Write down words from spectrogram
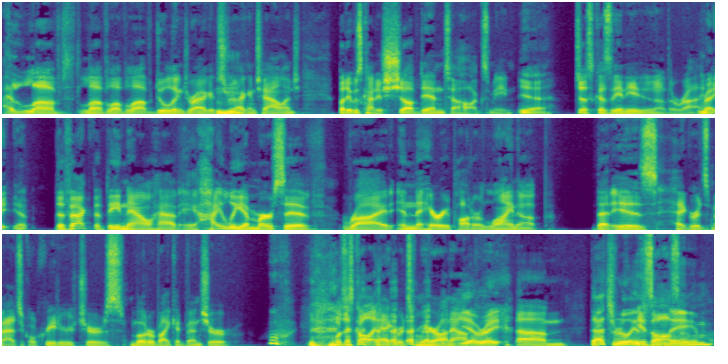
I loved love love love Dueling Dragons Mm-hmm. Dragon Challenge, but it was kind of shoved into Hogsmeade Yeah. just because they needed another ride Right. Yep. the fact that they now have a highly immersive ride in the Harry Potter lineup that is Hagrid's Magical Creatures Motorbike Adventure. Whew. We'll just call it Hagrid's from here on out. Yeah. Right. Um, That's really its is full awesome. name.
